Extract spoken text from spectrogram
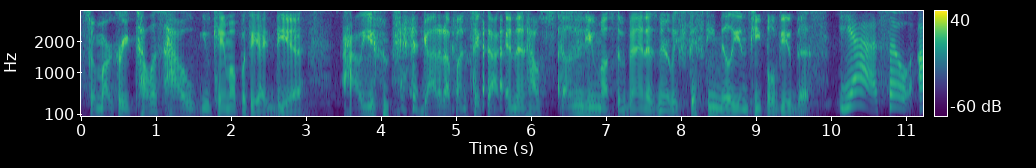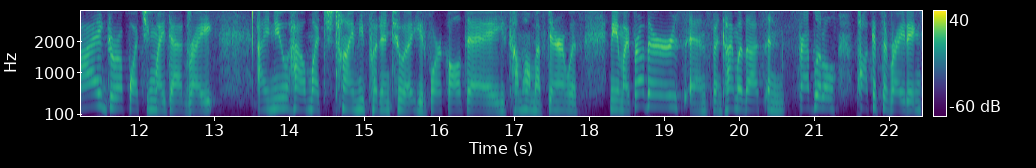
So, Marguerite, tell us how you came up with the idea, how you got it up on TikTok, and then how stunned you must have been as nearly 50 million people viewed this. Yeah, so I grew up watching my dad write. I knew how much time he put into it. He'd work all day. He'd come home, have dinner with me and my brothers, and spend time with us and grab little pockets of writing.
